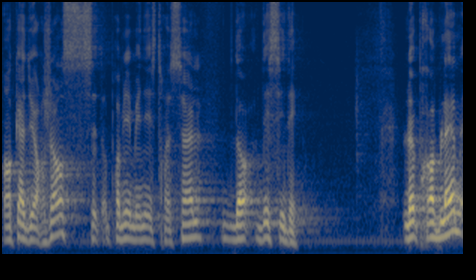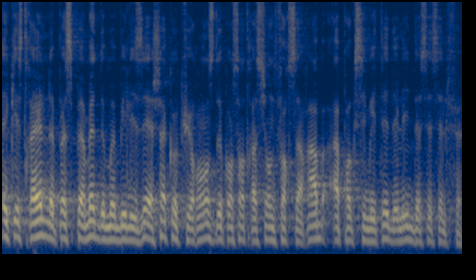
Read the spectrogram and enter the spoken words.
En cas d'urgence, c'est au Premier ministre seul d'en décider. Le problème est qu'Israël ne peut se permettre de mobiliser à chaque occurrence de concentration de forces arabes à proximité des lignes de cessez-le-feu.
